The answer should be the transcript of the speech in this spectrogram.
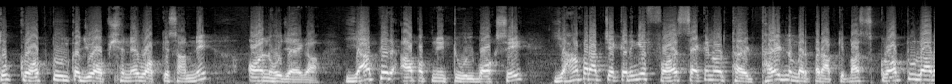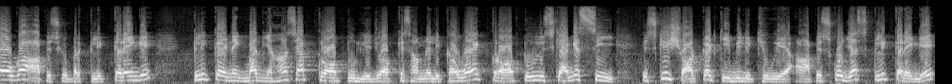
तो क्रॉप टूल का जो ऑप्शन है वो आपके सामने ऑन हो जाएगा। या फिर आप अपने टूल बॉक्स से, यहाँ पर आप चेक करेंगे फ़र्स्ट सेकंड और थर्ड थर्ड नंबर पर आपके पास क्रॉप टूल आ रहा होगा। आप इसके ऊपर क्लिक करेंगे। क्लिक करने के बाद यहाँ से आप क्रॉप टूल ये जो आपके सामने लिखा हुआ है क्रॉप टूल इसके आगे सी इसकी शॉर्टकट की भी लिखी हुई है। आप इसको जस्ट क्लिक करेंगे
